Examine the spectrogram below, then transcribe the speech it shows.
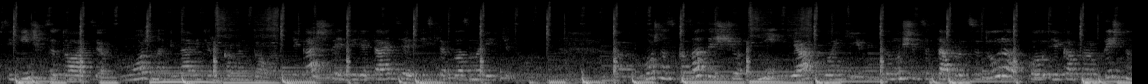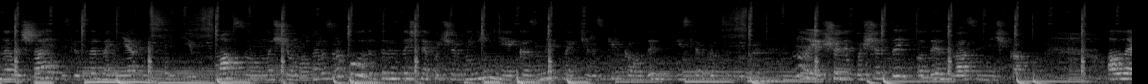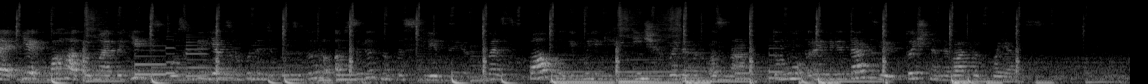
Всіх інших ситуаціях можна і навіть рекомендовано. Яка ж реабілітація після плазмоліфтингу? Можна сказати, що ніякої, тому що це та процедура, яка практично не лишає після себе ніяких слідів. Максимум на що можна розраховувати, це незначне почервоніння, яке зникне через кілька годин після процедури. Ну, якщо не пощастить, один-два синячка. Але є багато методів і способів, як зробити цю процедуру абсолютно безслідною, без папу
